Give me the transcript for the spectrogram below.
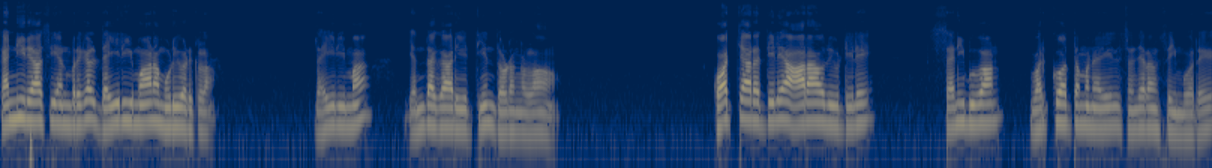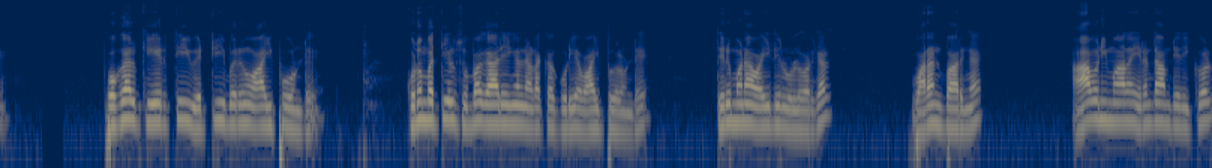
கன்னிராசி அன்பர்கள் தைரியமான முடிவெடுக்கலாம் தைரியமாக எந்த காரியத்தையும் தொடங்கலாம். கோச்சாரத்திலே ஆறாவது வீட்டிலே சனி புகான் வர்க்கோத்தம நிலையில் சஞ்சாரம் செய்யும்போது புகழ் கீர்த்தி வெற்றி பெறும் வாய்ப்பு உண்டு. குடும்பத்தில் சுப காரியங்கள் நடக்கக்கூடிய வாய்ப்புகள் உண்டு. திருமண வயதில் உள்ளவர்கள் வரன் பாருங்கள் ஆவணி மாதம் இரண்டாம் தேதிக்குள்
